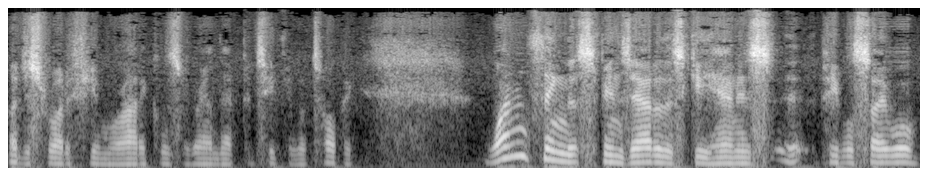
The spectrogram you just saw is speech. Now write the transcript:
I just write a few more articles around that particular topic. One thing that spins out of this Gihan is uh, people say, well,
